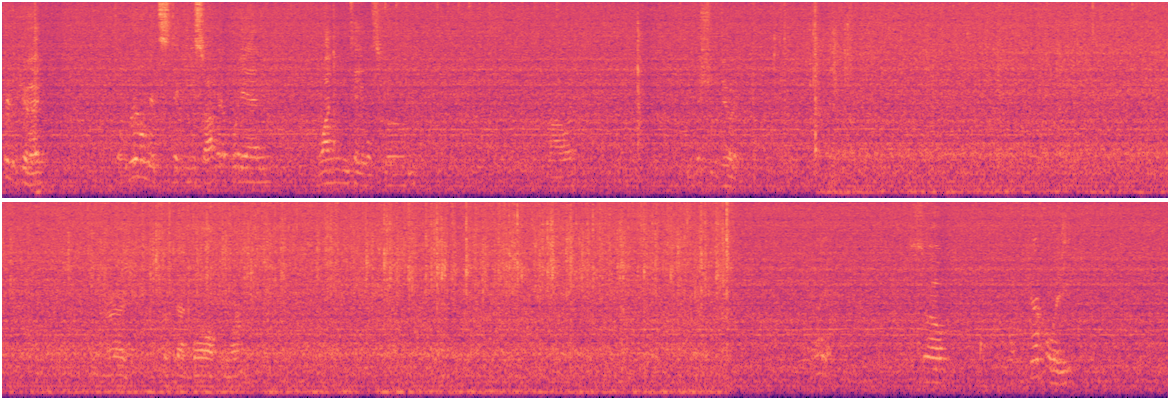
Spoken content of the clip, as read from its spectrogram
Pretty good. It's a little bit sticky, so I'm gonna put in one tablespoon flour. This should do it. All right, let that ball form. Alright. So, I'll carefully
